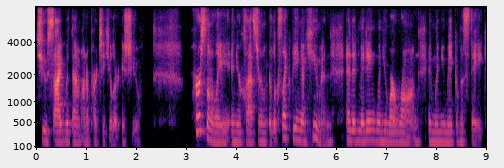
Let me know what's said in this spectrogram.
to side with them on a particular issue personally in your classroom, it looks like being a human and admitting when you are wrong and when you make a mistake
